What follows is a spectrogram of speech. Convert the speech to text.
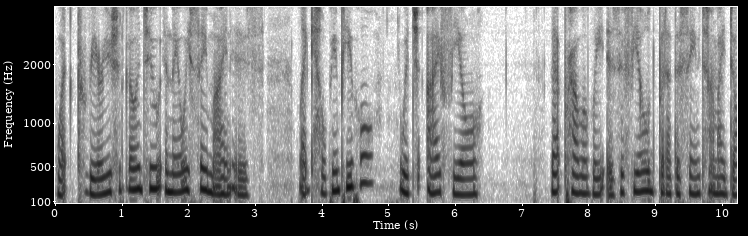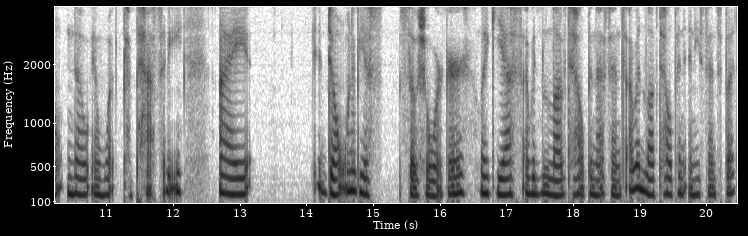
what career you should go into. And they always say mine is like helping people, which I feel that probably is a field, but at the same time, I don't know in what capacity. I don't want to be a social worker. Like, yes, I would love to help in that sense. I would love to help in any sense, but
